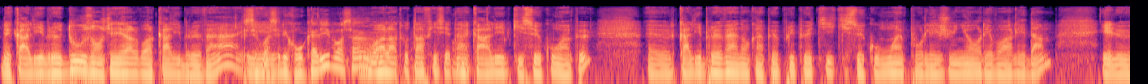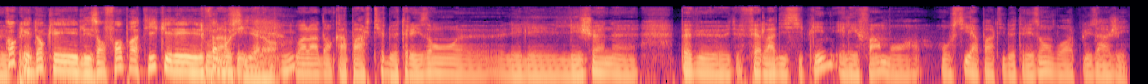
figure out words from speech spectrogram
de calibre calibre 12 en général, voire calibre 20. C'est quoi, c'est des gros calibres ça Voilà, tout à fait, c'est un calibre qui secoue un peu. Euh, le calibre 20, donc un peu plus petit, qui secoue moins pour les juniors et voire les dames. Et le, ok, donc les, les, enfants pratiquent et les, les femmes aussi alors. Hmm. Voilà, donc à partir de 13 ans, euh, les, les, les, jeunes euh, peuvent euh, faire la discipline et les femmes ont aussi à partir de 13 ans, voire plus âgées.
